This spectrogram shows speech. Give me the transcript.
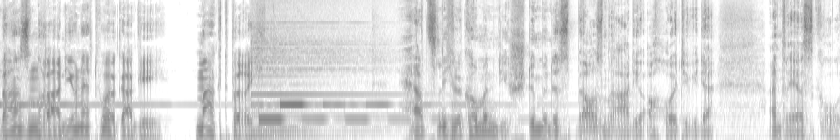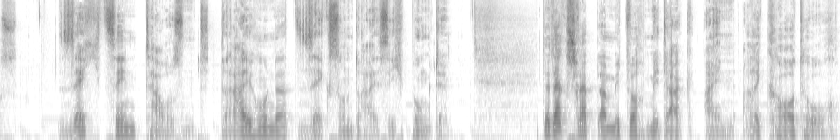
Börsenradio Network AG Marktbericht Herzlich willkommen, die Stimme des Börsenradio, auch heute wieder Andreas Groß. 16.336 Punkte. Der DAX schreibt am Mittwochmittag ein Rekordhoch.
